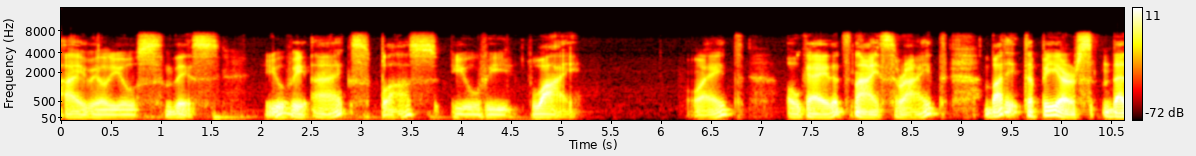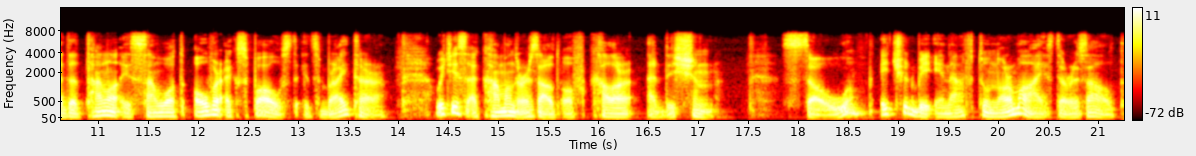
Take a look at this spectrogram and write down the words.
I will use this UVX plus UVY. Wait, okay, that's nice, right? But it appears that the tunnel is somewhat overexposed, it's brighter, which is a common result of color addition. So it should be enough to normalize the result,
